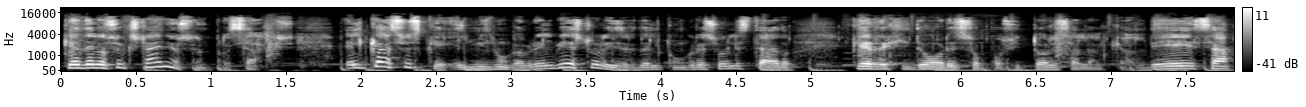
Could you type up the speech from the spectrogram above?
que de los extraños empresarios. El caso es que el mismo Gabriel Biestro, líder del Congreso del Estado, que regidores opositores a la alcaldesa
